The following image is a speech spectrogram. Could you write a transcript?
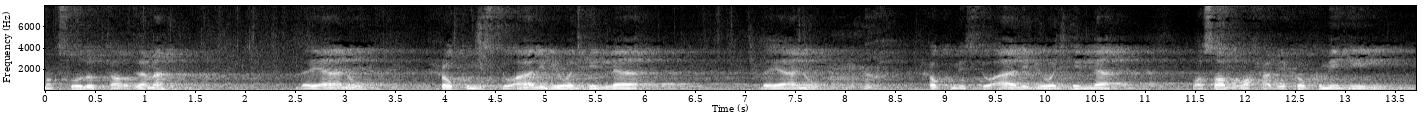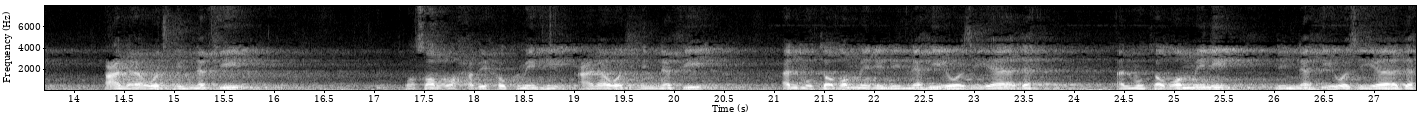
مقصود الترجمة بيان حكم السؤال بوجه الله. بيان حكم السؤال بوجه الله. وصرح بحكمه على وجه النفي وصرح بحكمه على وجه النفي المتضمن للنهي وزيادة المتضمن للنهي وزيادة.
